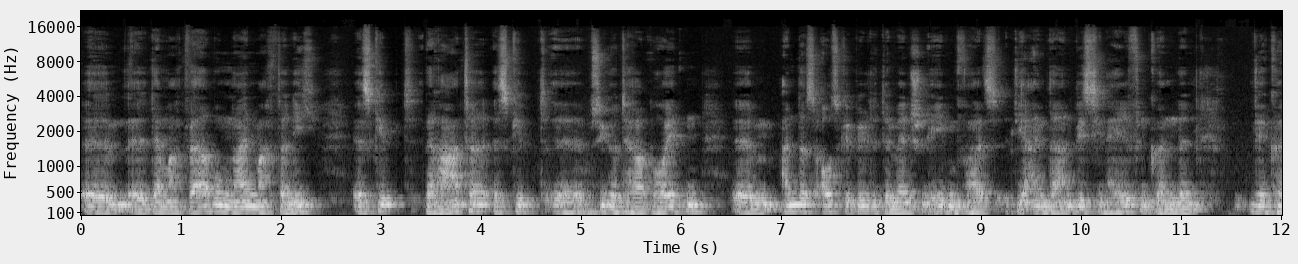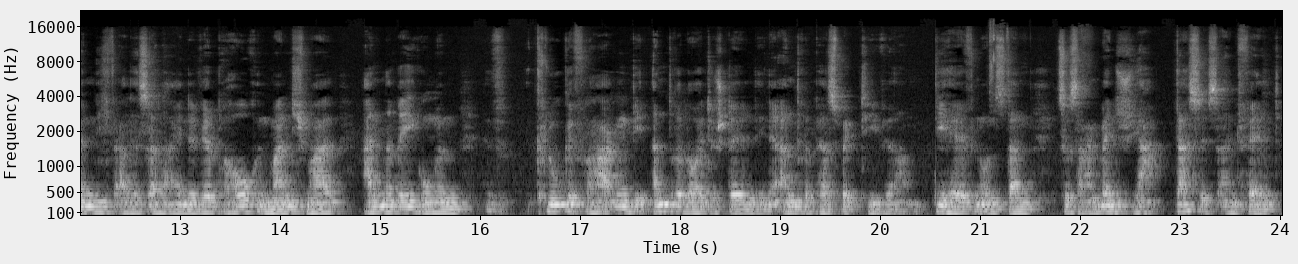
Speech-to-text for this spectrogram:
äh, der macht Werbung, nein, macht er nicht es gibt Berater, es gibt äh, Psychotherapeuten, ähm, anders ausgebildete Menschen ebenfalls, die einem da ein bisschen helfen können. Denn wir können nicht alles alleine. Wir brauchen manchmal Anregungen, kluge Fragen, die andere Leute stellen, die eine andere Perspektive haben. Die helfen uns dann zu sagen, Mensch, ja, das ist ein Feld.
